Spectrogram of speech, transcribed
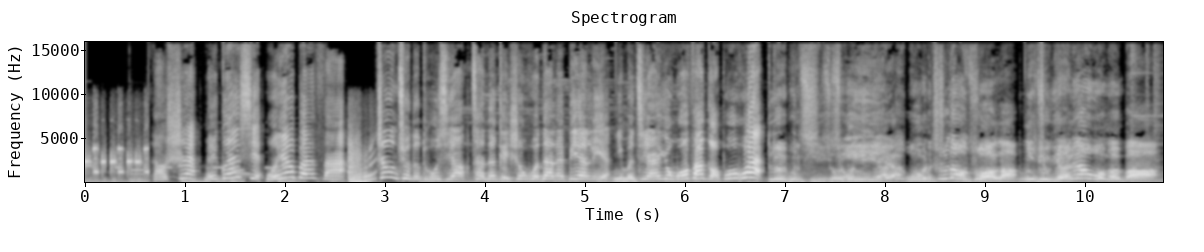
老师，没关系，我有办法。正确的图形才能给生活带来便利。你们竟然用魔法搞破坏！对不起，熊爷爷，我们知道错了，你就原谅我们吧。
